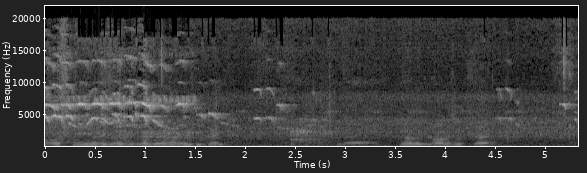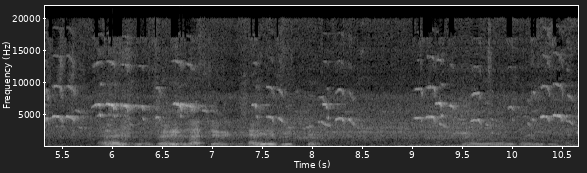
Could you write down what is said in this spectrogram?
அவசரம் எடுத்துட்டாங்க. அவசரத்தை தீட்டேன் தீட்டேன்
